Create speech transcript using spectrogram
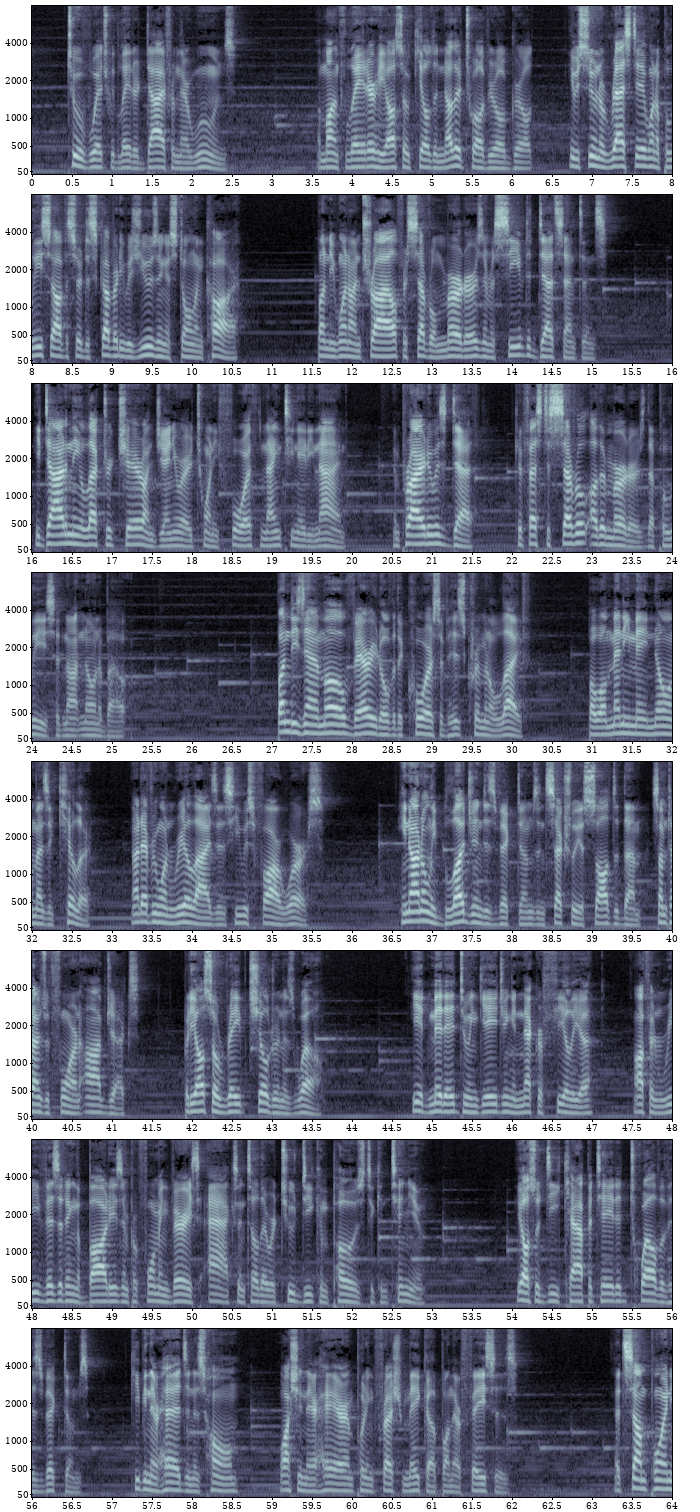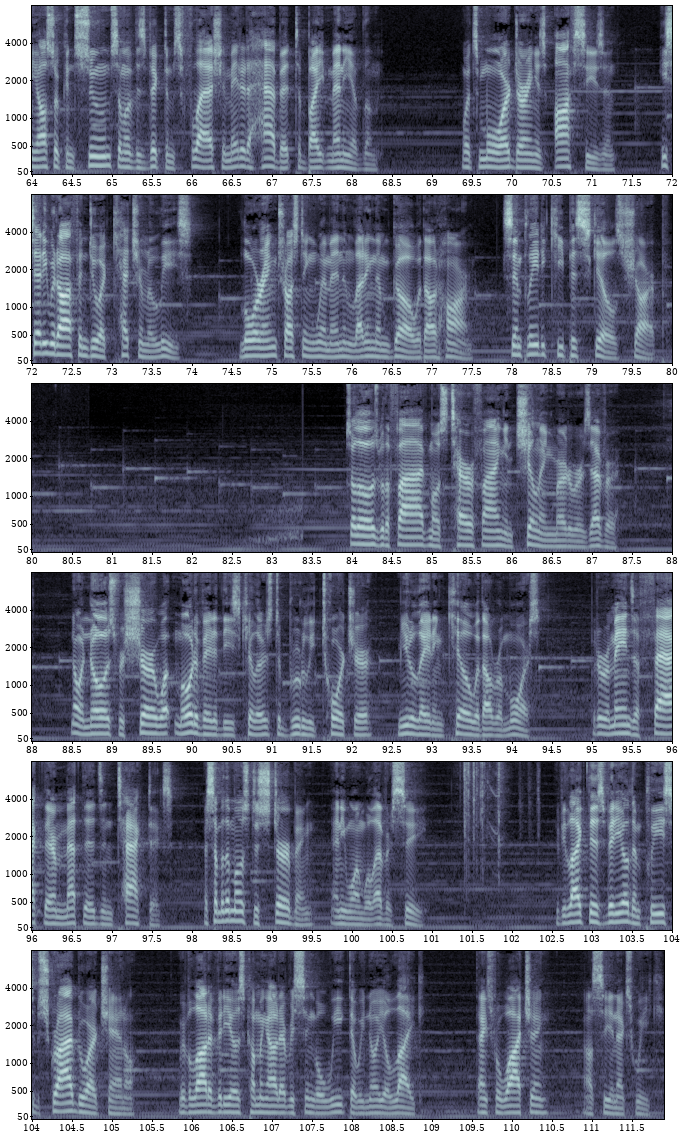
two of which would later die from their wounds. A month later, he also killed another 12 year old girl. He was soon arrested when a police officer discovered he was using a stolen car. Bundy went on trial for several murders and received a death sentence. He died in the electric chair on January 24, 1989, and prior to his death, confessed to several other murders that police had not known about. Bundy's MO varied over the course of his criminal life, but while many may know him as a killer, not everyone realizes he was far worse. He not only bludgeoned his victims and sexually assaulted them, sometimes with foreign objects, but he also raped children as well. He admitted to engaging in necrophilia, often revisiting the bodies and performing various acts until they were too decomposed to continue. He also decapitated 12 of his victims, keeping their heads in his home, washing their hair, and putting fresh makeup on their faces. At some point, he also consumed some of his victims' flesh and made it a habit to bite many of them. What's more, during his off season, he said he would often do a catch and release, luring trusting women and letting them go without harm, simply to keep his skills sharp. So, those were the five most terrifying and chilling murderers ever. No one knows for sure what motivated these killers to brutally torture, mutilate, and kill without remorse, but it remains a fact their methods and tactics are some of the most disturbing anyone will ever see. If you like this video, then please subscribe to our channel. We have a lot of videos coming out every single week that we know you'll like. Thanks for watching. I'll see you next week.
